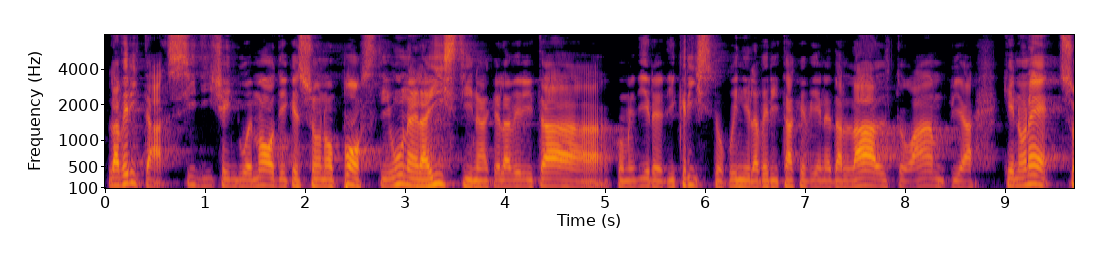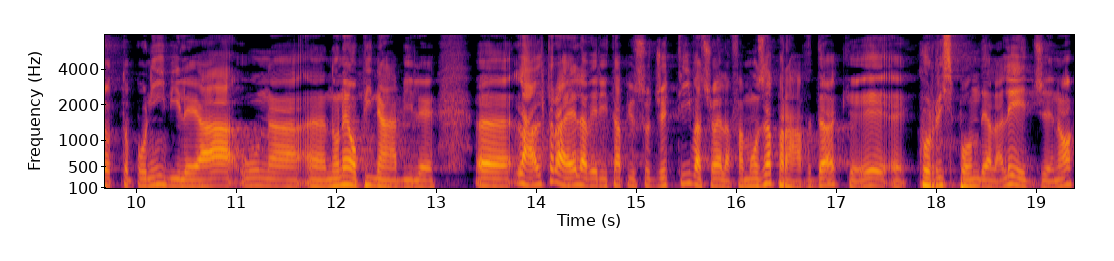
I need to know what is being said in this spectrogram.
la verità si dice in due modi che sono opposti. Una è la istina, che è la verità, come dire, di Cristo, quindi la verità che viene dall'alto, ampia, che non è sottoponibile a una, eh, non è opinabile. Eh, l'altra è la verità più soggettiva, cioè la famosa pravda che eh, corrisponde alla legge. No?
